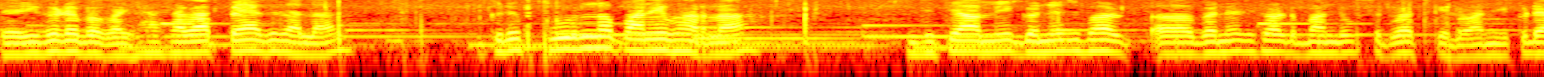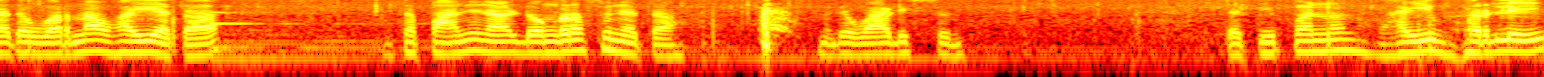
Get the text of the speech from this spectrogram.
तर इकडे बघा हा सगळा पॅक झाला. इकडे पूर्ण पाणी भरला. जिथे आम्ही गणेश भाट गणेश घाट बांधूक सुरुवात केलो. आणि इकडे आता वरणा व्हाई आता. तिचं पाणी ना डोंगरासून येता म्हणजे वाडीसून तर ती पण व्हाई भरली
